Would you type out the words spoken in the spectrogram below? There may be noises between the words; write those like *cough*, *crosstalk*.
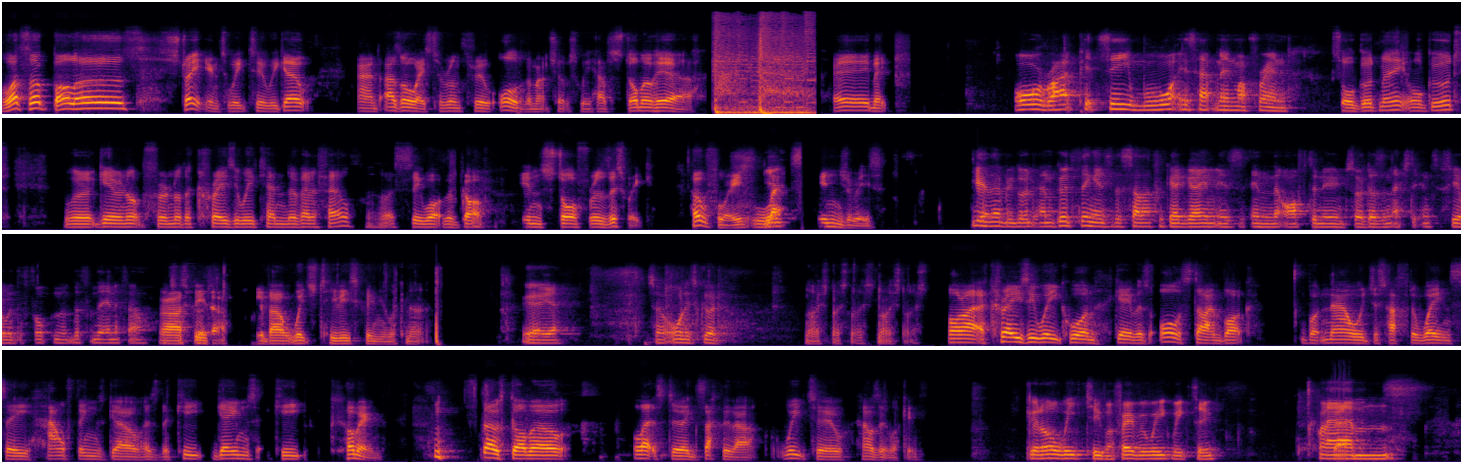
What's up, ballers? Straight into week two we go. And as always, to run through all of the matchups, we have Stormo here. Hey, mate. All right, Pittsy, what is happening, my friend? It's all good, mate. All good. We're gearing up for another crazy weekend of NFL. Let's see what they've got in store for us this week. Hopefully, less injuries. Yeah, that'd be good. And good thing is the South Africa game is in the afternoon, so it doesn't actually interfere with the football the, the NFL. Right, that about which TV screen you're looking at. Yeah, yeah. So all is good. Nice, nice, nice, nice, nice. All right, a crazy week one gave us all the starting block, but now we just have to wait and see how things go as the key games keep coming. *laughs* so, Stormo, let's do exactly that. Week two, how's it looking? Good old week two, my favorite week, week two. Um,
